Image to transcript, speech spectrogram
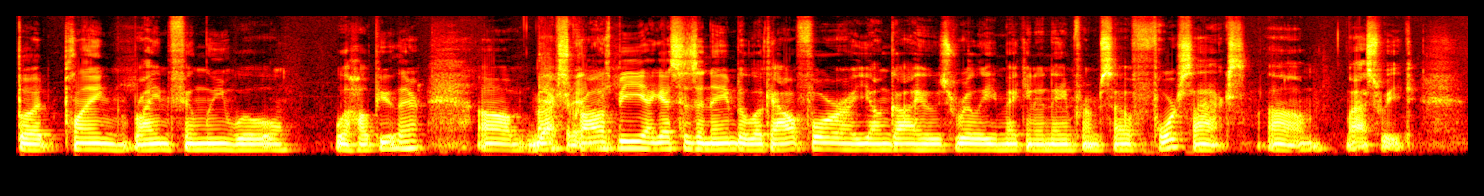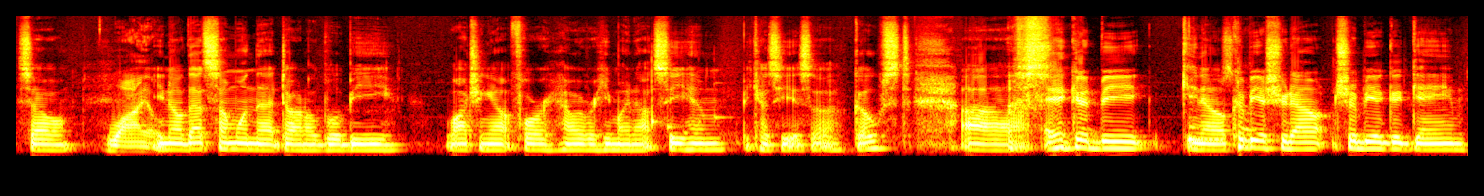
but playing Ryan Finley will will help you there. Um, Max Definitely. Crosby, I guess, is a name to look out for. A young guy who's really making a name for himself. Four sacks um, last week, so Wild. you know that's someone that Darnold will be watching out for. However, he might not see him because he is a ghost. Uh, it could be, you know, could be a shootout. Should be a good game.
